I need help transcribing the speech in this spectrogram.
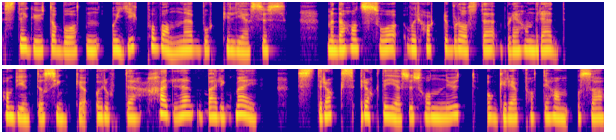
steg ut av båten og gikk på vannet bort til Jesus, men da han så hvor hardt det blåste, ble han redd. Han begynte å synke og ropte, Herre, berg meg! Straks rakte Jesus hånden ut og grep fatt i ham og sa,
